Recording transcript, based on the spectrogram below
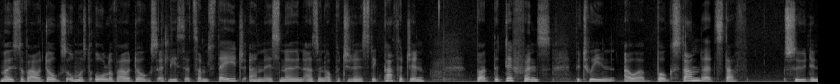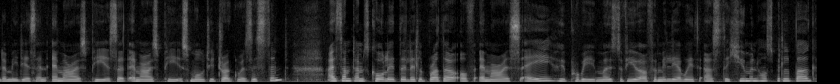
most of our dogs, almost all of our dogs, at least at some stage, and is known as an opportunistic pathogen. But the difference between our bog standard staph pseudointermedius and MRSP is that MRSP is multi-drug resistant. I sometimes call it the little brother of MRSA, who probably most of you are familiar with as the human hospital bug.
